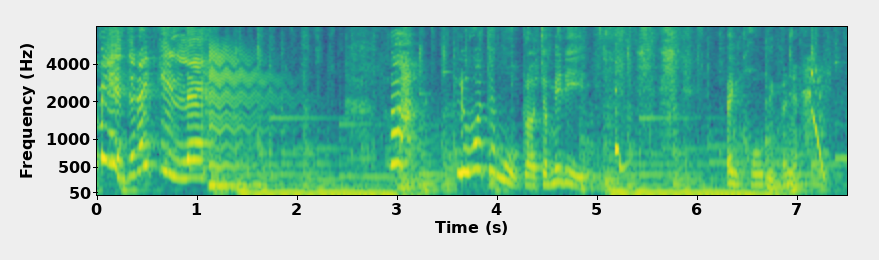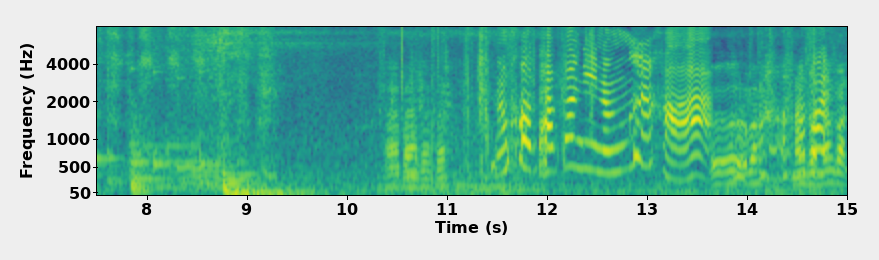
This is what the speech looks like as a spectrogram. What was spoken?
ไม่เห็นจะได้กลิ่นเลยฮะหรือว่าจมูกเราจะไม่ดี เป็นโควิดปะเนี่ย ไปไปไปไปน้องขอพักก่อนดีน้องเมื่อยขา เออเออไปนั่งก่อนนั่งก่อน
